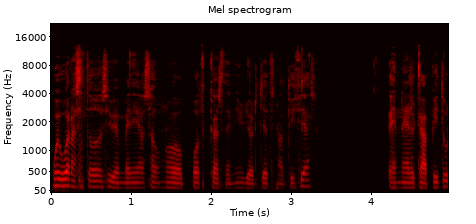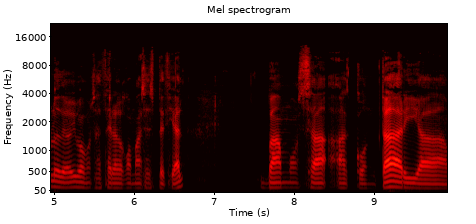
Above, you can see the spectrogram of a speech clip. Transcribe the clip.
Muy buenas a todos y bienvenidos a un nuevo podcast de New York Jets Noticias. En el capítulo de hoy vamos a hacer algo más especial. Vamos a, a contar y a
